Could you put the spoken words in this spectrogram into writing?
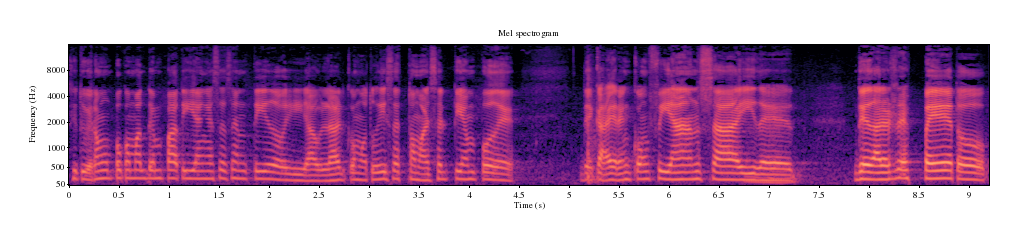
si tuviéramos un poco más de empatía en ese sentido y hablar, como tú dices, tomarse el tiempo de, de caer en confianza y de, de dar el respeto,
